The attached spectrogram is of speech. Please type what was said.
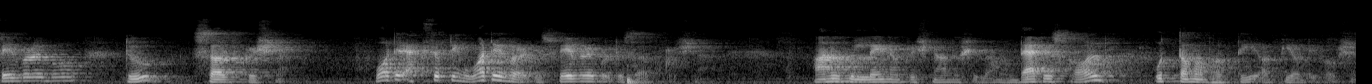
favorable to serve Krishna. What, accepting whatever is favorable to serve Krishna. Anukullena Krishnanushilanam. That is called Uttama Bhakti or pure devotion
